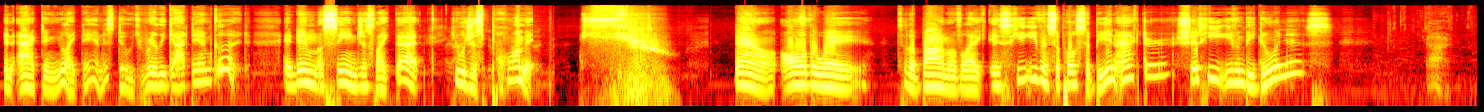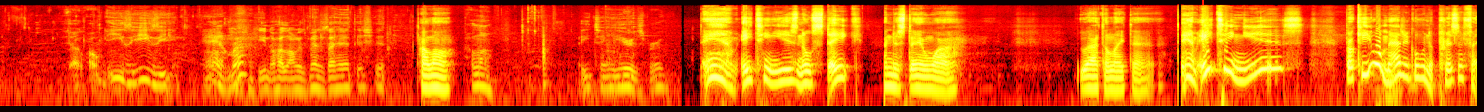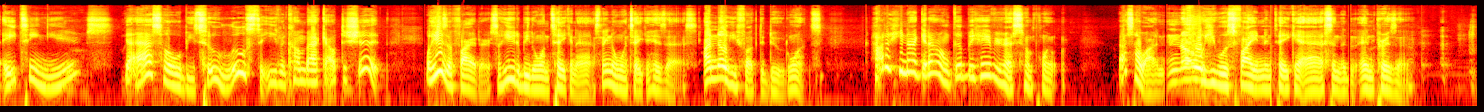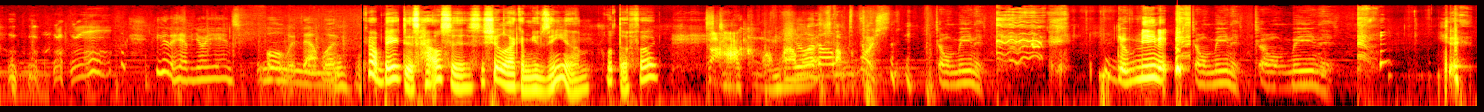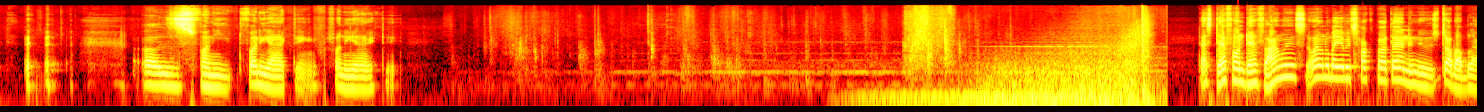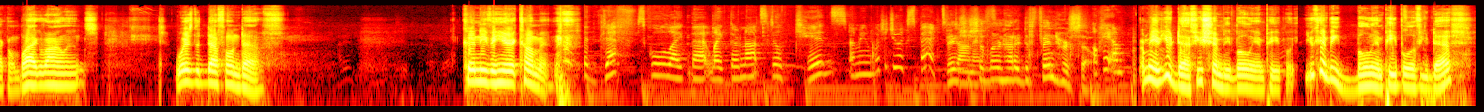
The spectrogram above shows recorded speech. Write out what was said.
in acting. You're like, damn, this dude's really goddamn good. And then a scene just like that, he will just plummet down all the way to the bottom of like, is he even supposed to be an actor? Should he even be doing this? Easy, easy. Damn, bro. You know how long it's been since I had this shit? How long? How long? 18 years, bro. Damn, 18 years, no steak? Understand why you acting like that. Damn, 18 years? Bro, can you imagine going to prison for 18 years? Your asshole would be too loose to even come back out the shit. Well, he's a fighter, so he'd be the one taking ass. Ain't no one taking his ass. I know he fucked the dude once. How did he not get out on good behavior at some point? That's how I know he was fighting and taking ass in the in prison. You gotta have your hands full with that one. Look how big this house is. This shit look like a museum. What the fuck? Oh, come on, mama. You're the Stop the worst. Don't mean it. Don't mean it. Don't mean it. Don't mean it. Oh, this is funny. Funny acting. Funny acting. That's death on death violence. Why don't nobody ever talk about that in the news? Talk about black on black violence. Where's the death on death? Couldn't even hear it coming. a deaf school like that, like they're not still kids? I mean, what did you expect, Then Adonis? she should learn how to defend herself. Okay, I'm I mean, if you deaf, you shouldn't be bullying people. You can't be bullying people if you deaf.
